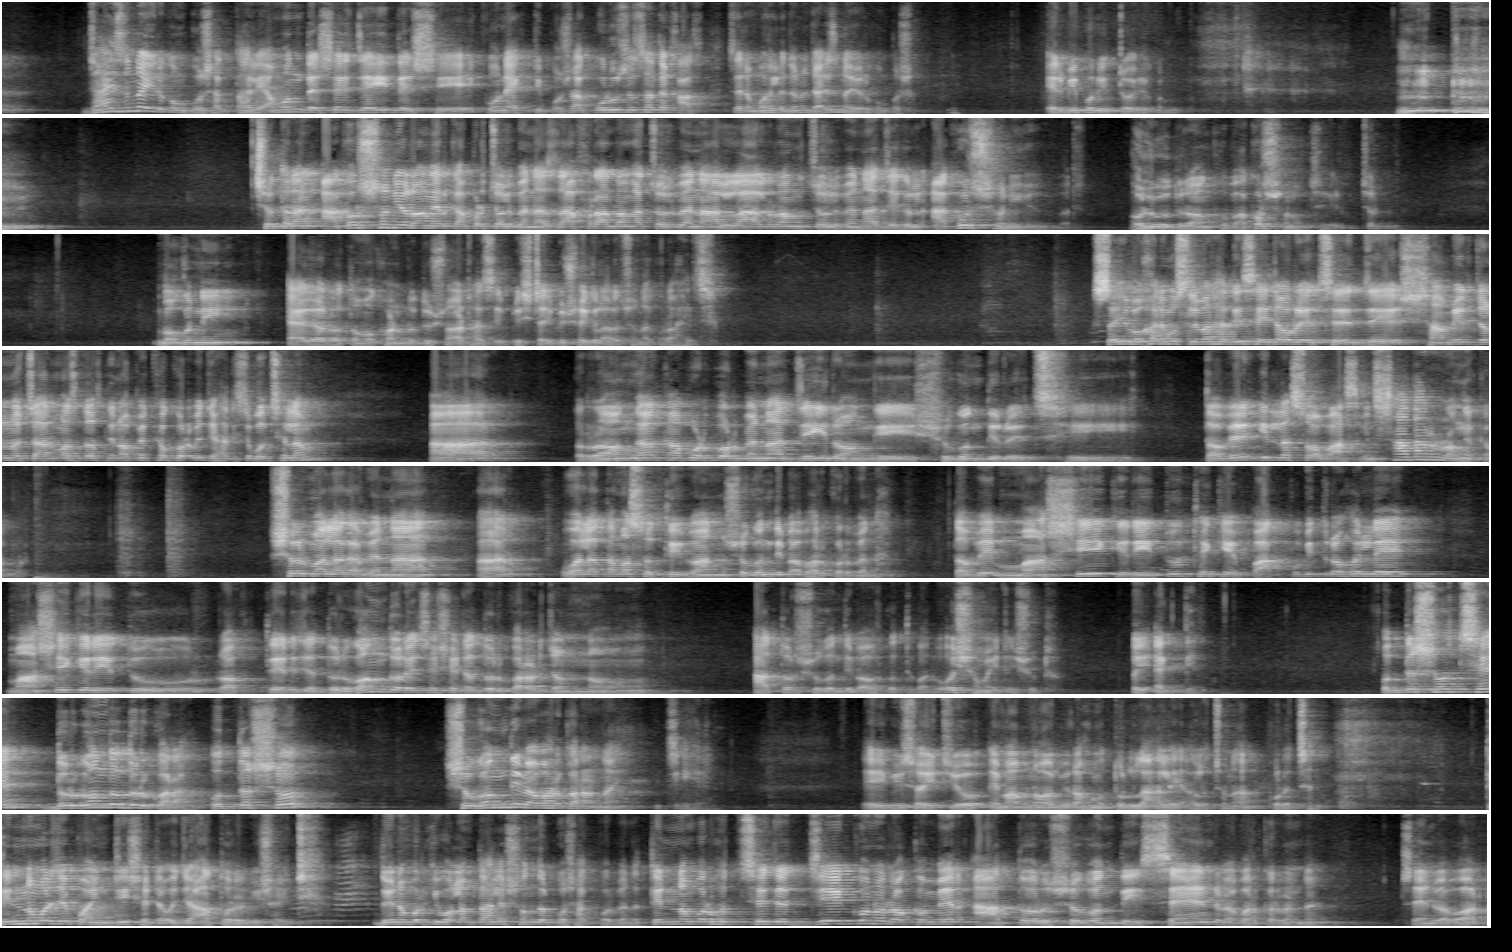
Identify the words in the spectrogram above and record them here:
যাইজ না এরকম পোশাক। তাহলে এমন দেশে, যেই দেশে কোন একটি পোশাক পুরুষের সাথে খাস, সেটা মহিলার জন্য যাইজ না এরকম পোশাক। এর বিপরীতটা এরকম। সুতরাং আকর্ষণীয় রঙের কাপড় চলবে না, জাফরান রঙা চলবে না, লাল রং চলবে না, যেগুলো আকর্ষণীয় একবার। হলুদ রং খুব আকর্ষণ হচ্ছে, এরকম চলবে না। মগ্নি এগারোতম খণ্ড, দুশো আঠাশি পৃষ্ঠায় বিষয়গুলো আলোচনা করা হয়েছে। সেই বখারি মুসলিমের হাদিস এটাও রয়েছে যে, স্বামীর জন্য চার মাস দশ দিন অপেক্ষা করবে, যে হাদিসে বলছিলাম, আর রঙা কাপড় পরবে না যেই রঙে সুগন্ধি রয়েছে। তবে ইল্লা সব আসবেন সাধারণ রঙের কাপড়। সুরমা লাগাবে না আর ওয়ালা তামা সতীবান সুগন্ধি ব্যবহার করবে না। তবে মাসিক ঋতু থেকে পাক পবিত্র হলে মাসিক ঋতুর রক্তের যে দুর্গন্ধ রয়েছে সেটা দূর করার জন্য আতর সুগন্ধি ব্যবহার করতে পারবে। ওই সময়টাই শুধু, ওই একদিন। উদ্দেশ্য হচ্ছে দুর্গন্ধ দূর করা। উদ্দেশ্য সুগন্ধি ব্যবহার করা নাই। জি হ্যাঁ। এই বিষয়টিও ইমাম নবাবী রহমতুল্লাহ আলী আলোচনা করেছেন। তিন নম্বর যে পয়েন্টটি, সেটা ওই যে আতরের বিষয়টি। দুই নম্বর কি বললাম তাহলে? সুন্দর পোশাক পরবে না তিন নম্বর হচ্ছে যে যে কোনো রকমের আতর, সুগন্ধি সেন্ট ব্যবহার করবেন না। সেন্ট ব্যবহার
